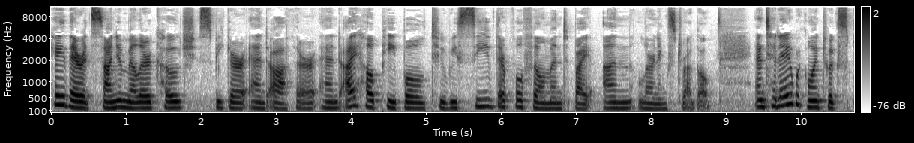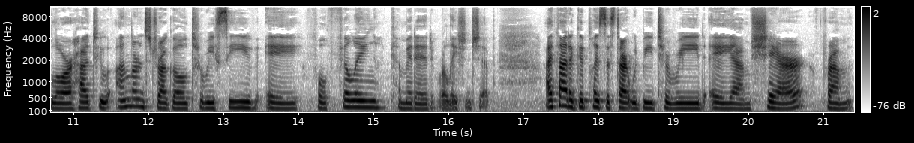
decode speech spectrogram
Hey there, it's Sonia Miller, coach, speaker, and author, and I help people to receive their fulfillment by unlearning struggle. And today we're going to explore how to unlearn struggle to receive a fulfilling, committed relationship. I thought a good place to start would be to read a um, share from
